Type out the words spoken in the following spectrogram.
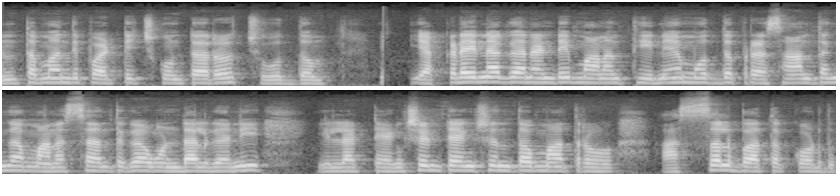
ఎంతమంది పట్టించుకుంటారో చూద్దాం. ఎక్కడైనా కానండి మనం తినే ముద్ద ప్రశాంతంగా మనశ్శాంతిగా ఉండాలి. కానీ ఇలా టెన్షన్ టెన్షన్తో మాత్రం అస్సలు బతకూడదు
